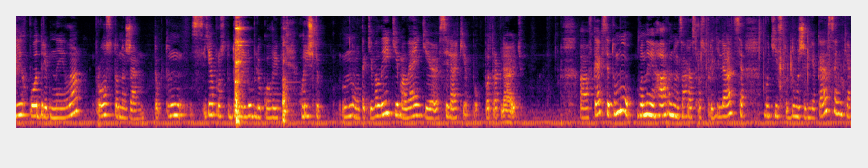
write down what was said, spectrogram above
їх подрібнила просто ножем. Тобто ну, я просто дуже люблю, коли горішки ну, такі великі, маленькі, всілякі потрапляють в кексі, тому вони гарно зараз розподіляться, бо тісто дуже м'якесеньке.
